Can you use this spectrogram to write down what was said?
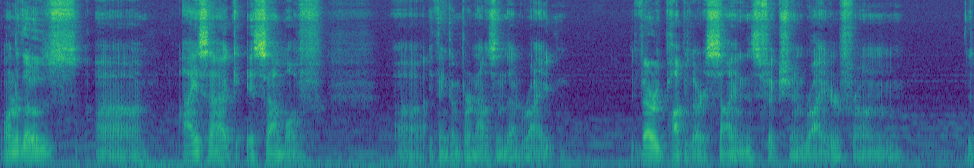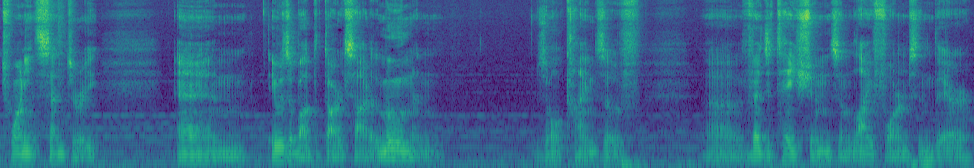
one of those uh, Isaac Asimov uh, I think I'm pronouncing that right. Very popular science fiction writer from the 20th century, and it was about the dark side of the moon, and there's all kinds of uh, vegetations and life forms in there,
